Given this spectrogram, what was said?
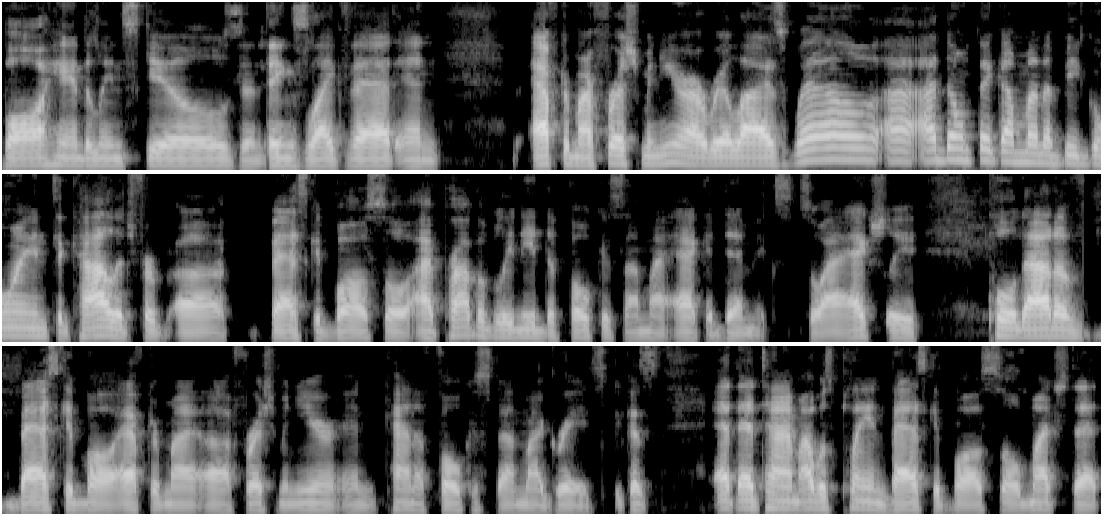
ball handling skills and things like that. And after my freshman year, I realized, well, I, I don't think I'm going to be going to college for uh, basketball. So I probably need to focus on my academics. So I actually pulled out of basketball after my uh, freshman year and kind of focused on my grades because at that time I was playing basketball so much that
